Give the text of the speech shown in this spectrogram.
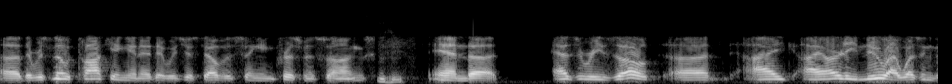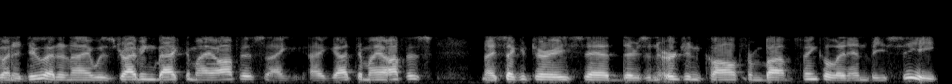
Uh, there was no talking in it; it was just Elvis singing Christmas songs, mm-hmm. and uh, as a result, uh, I I already knew I wasn't going to do it, and I was driving back to my office. I I got to my office. My secretary said there's an urgent call from Bob Finkel at NBC,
